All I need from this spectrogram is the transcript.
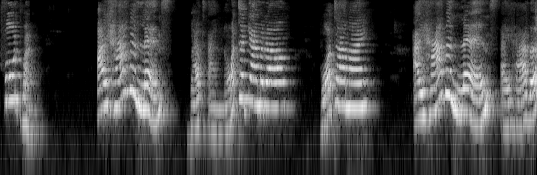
Fourth one. I have a lens, but I'm not a camera. What am I? I have a lens. I have a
